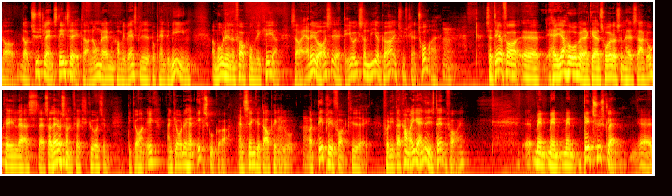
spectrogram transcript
når, når Tysklands deltagere, og nogle af dem kom i vanskeligheder på pandemien, og muligheden for at kommunikere, så er det jo også, at det er jo ikke sådan lige at gøre i Tyskland, tro mig. Mm. Så derfor øh, havde jeg håbet, at Gerhard Schröder sådan havde sagt, okay, lad os, lad os lave sådan en flexicurity. Det gjorde han ikke. Han gjorde det, han ikke skulle gøre. Han sænkede dagpengeniveauet. Og det blev folk ked af. Fordi der kommer ikke andet i stedet for. Ikke? Men, men, men det Tyskland, øh,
